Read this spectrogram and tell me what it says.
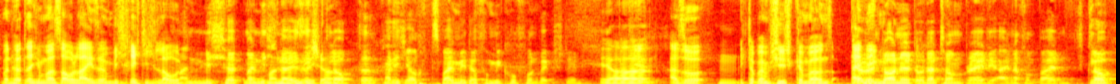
Man hört euch immer sau leise und mich richtig laut. Mann, mich hört man nicht Mann, leise. Ich glaube, da kann ich auch zwei Meter vom Mikrofon wegstehen. ja. Okay, also, Hm. ich glaube, beim Shish können wir uns Aaron einigen. Donald oder Tom Brady, einer von beiden. Ich glaube,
